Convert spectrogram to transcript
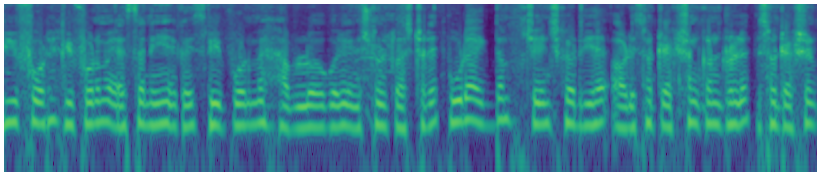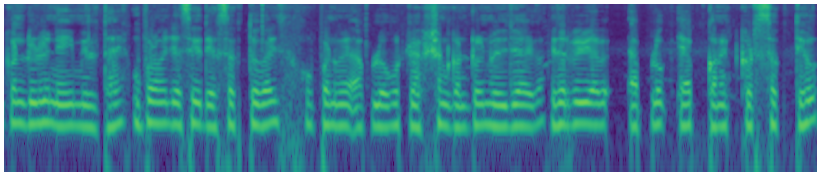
वी फोर है वी फोर में ऐसा नहीं है इस वी फोर में आप लोगों को जो इंस्ट्रूमेंट क्लस्टर है, पूरा एकदम चेंज कर दिया है और इसमें ट्रैक्शन कंट्रोल है। इसमें ट्रैक्शन कंट्रोल भी नहीं मिलता है। ऊपर में जैसे देख सकते हो गाइस ऊपर में आप लोगों को ट्रैक्शन कंट्रोल मिल जाएगा। इधर पे भी आप लोग ऐप कनेक्ट कर सकते हो।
